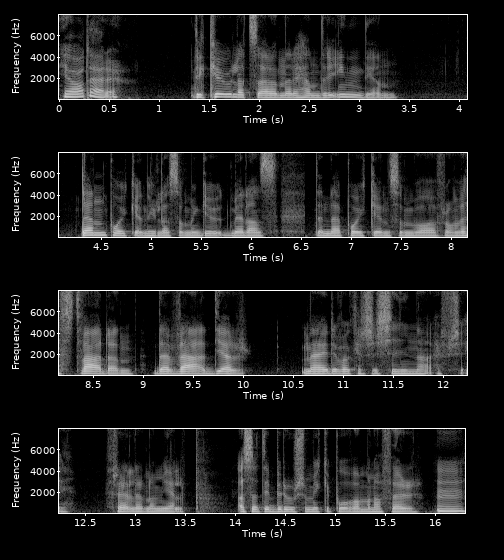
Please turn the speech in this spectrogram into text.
Ja, det är det. Det är kul att så här, när det händer i Indien den pojken hyllas som en gud medan den där pojken som var från västvärlden där vädjar... Nej, det var kanske Kina i och för sig. Föräldrarna om hjälp. Alltså att det beror så mycket på vad man har för Mm.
